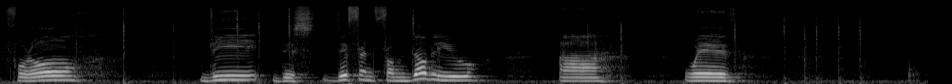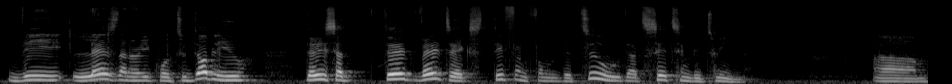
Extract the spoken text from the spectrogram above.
for all v this different from w uh, with v less than or equal to w, there is a third vertex different from the two that sits in between. Um,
